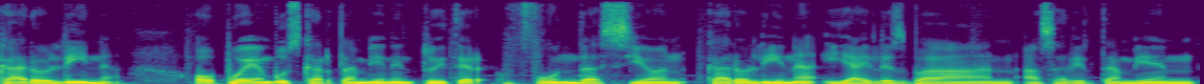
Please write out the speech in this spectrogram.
Carolina. O pueden buscar también en Twitter Fundación Carolina y ahí les van a salir también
